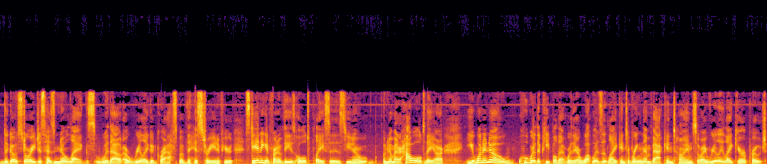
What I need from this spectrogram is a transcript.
the ghost story just has no legs without a really good grasp of the history. And if you're standing in front of these old places, you know, no matter how old they are, you want to know who were the people that were there, what was it like, and to bring them back in time. So I really like your approach,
